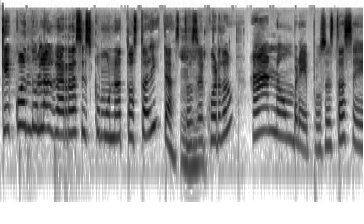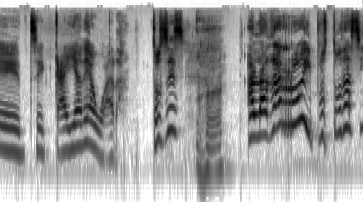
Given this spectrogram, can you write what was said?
que cuando la agarras es como una tostadita, ¿estás de acuerdo? Ah, no, hombre, pues esta se, se caía de aguada. Entonces, Ajá. a la agarro y pues toda así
